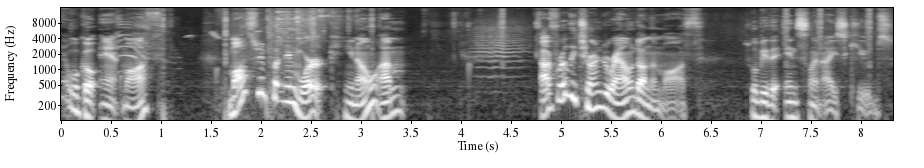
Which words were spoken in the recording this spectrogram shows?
Yeah, we'll go Ant Moth. Moth's been putting in work, you know? I'm I've really turned around on the moth. This will be the insolent ice cubes.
